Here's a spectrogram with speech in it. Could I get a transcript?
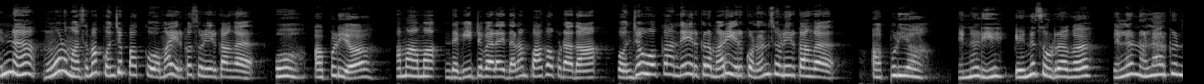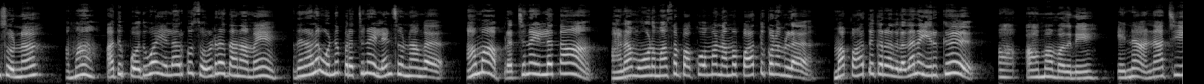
என்ன மூணு மாசமா கொஞ்சம் பக்குவமா இருக்க சொல்லிருக்காங்க ஓ அப்படியா? ஆமா ஆமா. இந்த வீட்டு வேலை இதெல்லாம் பார்க்க கூடாதான் கொஞ்சம் உட்காந்தே இருக்கிற மாதிரி இருக்கணும்னு சொல்லிருக்காங்க அப்படியா? என்னடி? என்ன சொல்றாங்க? எல்லாம் நல்லா இருக்குன்னு சொன்ன? அம்மா அது பொதுவா எல்லாருக்கும் சொல்றதானாமே அதனால ஒண்ணும் பிரச்சனை இல்லைன்னு சொன்னாங்க. ஆமா பிரச்சனை இல்லதான். ஆனா மூணு மாசம் பக்குவமா நம்ம பாத்துக்கணும்ல நம்ம பாத்துக்கிறதுல தானே இருக்கு ஆமா மதனி. என்ன அண்ணாச்சி?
